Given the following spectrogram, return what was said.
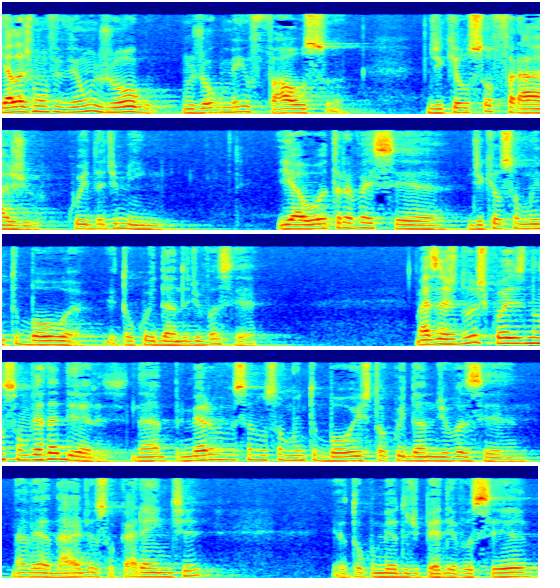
E elas vão viver um jogo, um jogo meio falso, de que eu sou frágil, cuida de mim. E a outra vai ser de que eu sou muito boa e estou cuidando de você. Mas as duas coisas não são verdadeiras. Né? Primeiro, você não sou muito boa e estou cuidando de você. Na verdade, eu sou carente, eu estou com medo de perder você,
